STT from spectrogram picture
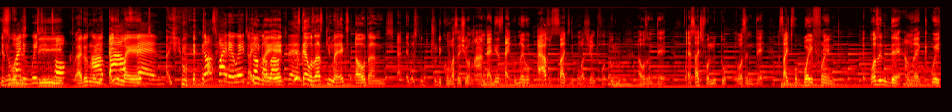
this you know, one find is a way deep. to talk. I don't know. Are you in my head? them. Are you my head? Just find a way to Are talk about head? them. This guy was asking my ex out, and I I just looked through the conversation, and I didn't. I could not even. I had to search the conversation for Tolu. I wasn't there. I searched for Luto. It wasn't there. I searched for boyfriend. It wasn't there. I'm like, wait.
